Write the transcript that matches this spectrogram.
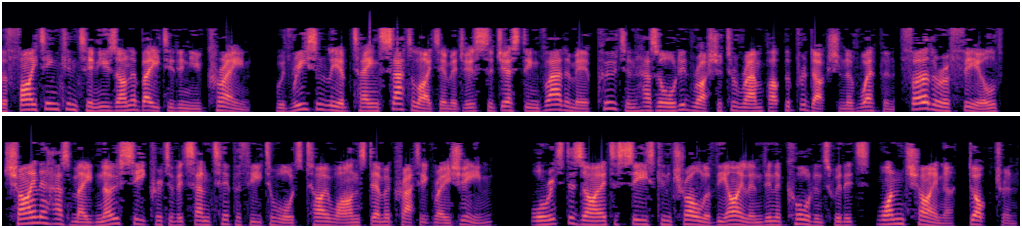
the fighting continues unabated in Ukraine, with recently obtained satellite images suggesting Vladimir Putin has ordered Russia to ramp up the production of weapons. Further afield, China has made no secret of its antipathy towards Taiwan's democratic regime, or its desire to seize control of the island in accordance with its One China doctrine.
